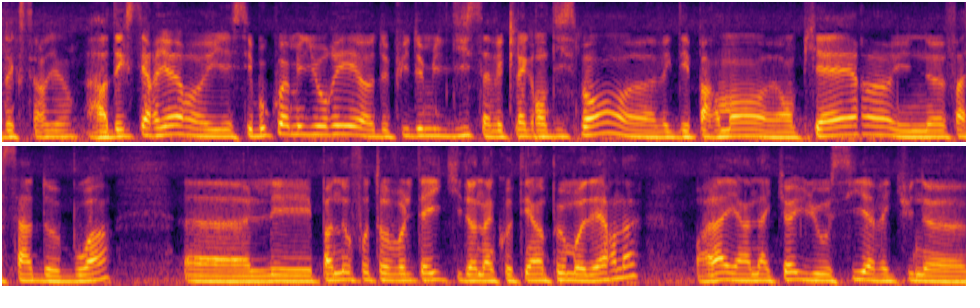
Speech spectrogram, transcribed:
d'extérieur? Alors d'extérieur, il s'est beaucoup amélioré depuis 2010 avec l'agrandissement, avec des parements en pierre, une façade bois. Euh, les panneaux photovoltaïques qui donnent un côté un peu moderne. Voilà, il y a un accueil lui aussi avec une, euh,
